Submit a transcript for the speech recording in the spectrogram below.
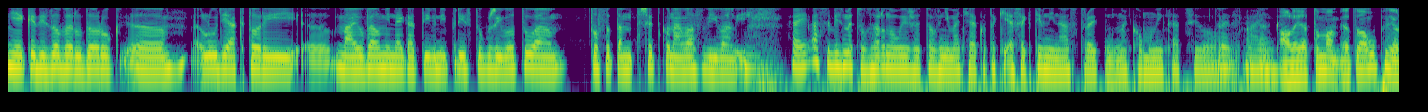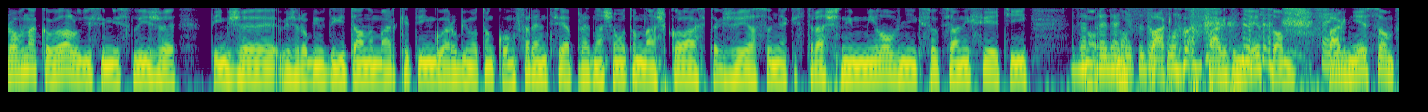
niekedy zoberú do rúk e, ľudia, ktorí e, majú veľmi negatívny prístup k životu a to sa tam všetko na vás vyvalí. Hej, asi by sme to zhrnuli, že to vnímate ako taký efektívny nástroj na komunikáciu. Presne aj. tak. Ale ja to, mám, ja to mám úplne rovnako. Veľa ľudí si myslí, že tým, že vieš, robím v digitálnom marketingu a robím o tom konferencie a prednášam o tom na školách, takže ja som nejaký strašný milovník sociálnych sietí. Za no, no, to fakt, doslova. fakt nie som. fakt nie som.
